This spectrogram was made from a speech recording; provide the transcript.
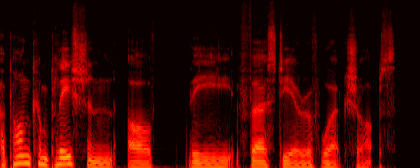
Upon completion of the first year of workshops,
